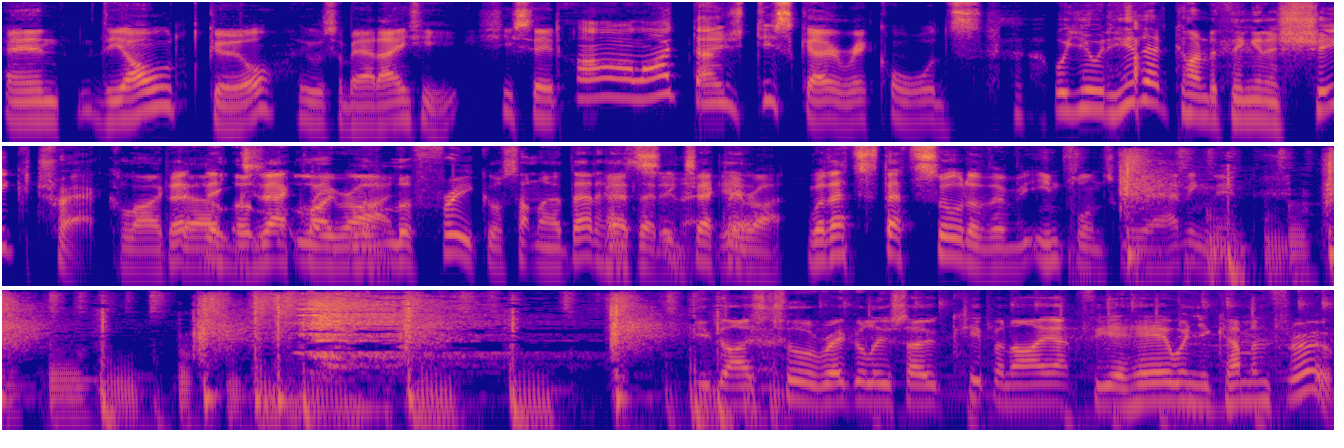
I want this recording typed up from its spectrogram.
and the old girl who was about 80 she said oh i like those disco records Well, you would hear that kind of thing in a chic track, like That- uh, exactly like right. Le, Freak or something like that. Has that's that in it, exactly yeah. right well that's that's sort of the influence we were having then guys tour regularly, so keep an eye out for your hair when you're coming through,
